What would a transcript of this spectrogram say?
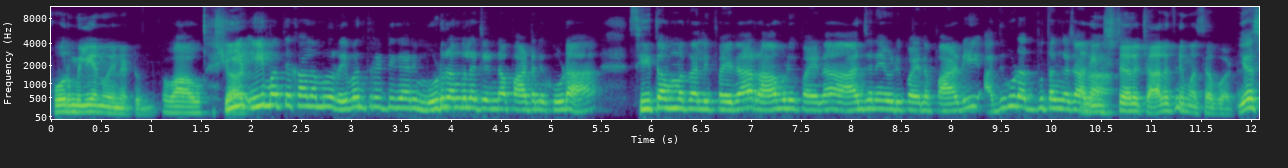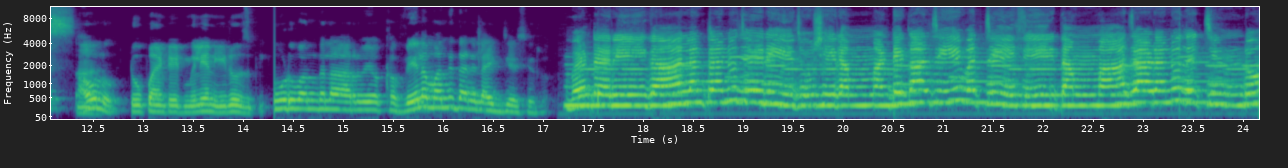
ఫోర్ మిలియన్ పోయినట్టుంది. వావ్. ఈ మధ్య కాలంలో రేవంత్ రెడ్డి గారి మూడు రంగుల జెండా పాటని కూడా సీతమ్మ తల్లి పైన రాముడి పైన ఆంజనేయుడి పైన పాడి అది కూడా అద్భుతంగా అది చాలా ఇన్స్టాలో చాలా ఫేమస్ ఆ పాట. ఎస్ అవును. టూ పాయింట్ ఎయిట్ మిలియన్ ఈ రోజుకి. మూడు వందల అరవై ఒక్క వేల మంది దాన్ని లైక్ చేసారు ఒంటరిగా లంకను చేరి చూసి రమ్మంటే కాల్చి వచ్చే సీతమ్మ జాడను తెచ్చిండు.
